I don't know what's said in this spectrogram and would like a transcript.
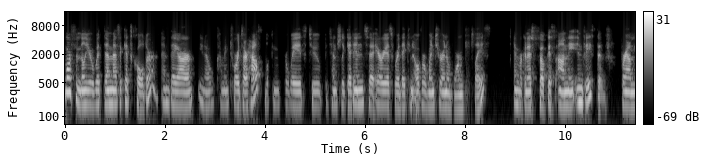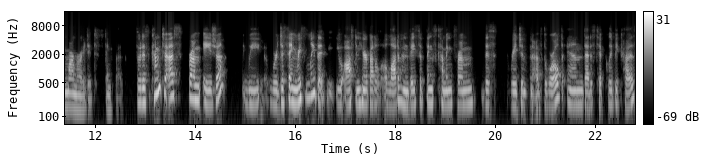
more familiar with them as it gets colder and they are, you know, coming towards our house looking for ways to potentially get into areas where they can overwinter in a warm place. And we're going to focus on the invasive brown marmorated stink bug. So it has come to us from Asia. We were just saying recently that you often hear about a, a lot of invasive things coming from this region of the world. And that is typically because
